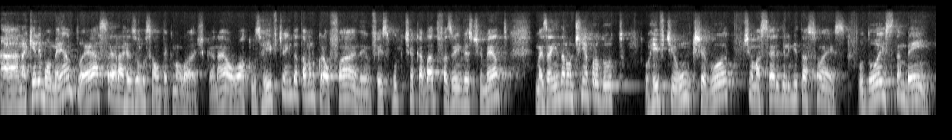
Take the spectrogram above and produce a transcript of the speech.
ah, naquele momento, essa era a resolução tecnológica. Né? O Oculus Rift ainda estava no crowdfunding, o Facebook tinha acabado de fazer o investimento, mas ainda não tinha produto. O Rift 1 que chegou tinha uma série de limitações. O 2 também.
